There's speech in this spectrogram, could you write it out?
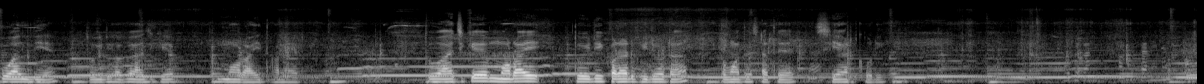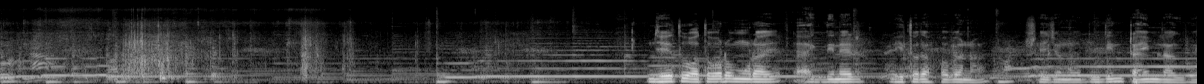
পোয়াল দিয়ে তৈরি হবে আজকে মড়াই ধানের। তো আজকে মড়াই তৈরি করার ভিডিওটা তোমাদের সাথে শেয়ার করি। যেহেতু অত বড় মোড়ায় একদিনের ভিতরে হবে না, সেই জন্য দুদিন টাইম লাগবে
